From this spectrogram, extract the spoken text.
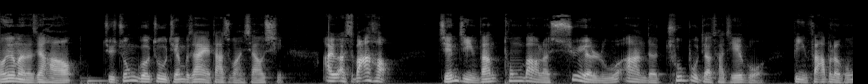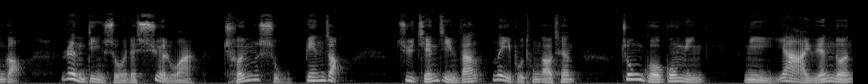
朋友们，大家好。据中国驻柬埔寨大使馆消息，二月二十八号，柬警方通报了血炉案的初步调查结果，并发布了公告，认定所谓的血炉案纯属编造。据柬警方内部通告称，中国公民李亚元伦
